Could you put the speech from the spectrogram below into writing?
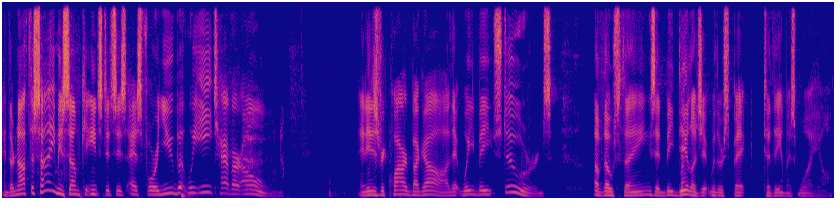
and they're not the same in some instances as for you, but we each have our own. And it is required by God that we be stewards of those things and be diligent with respect to them as well.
